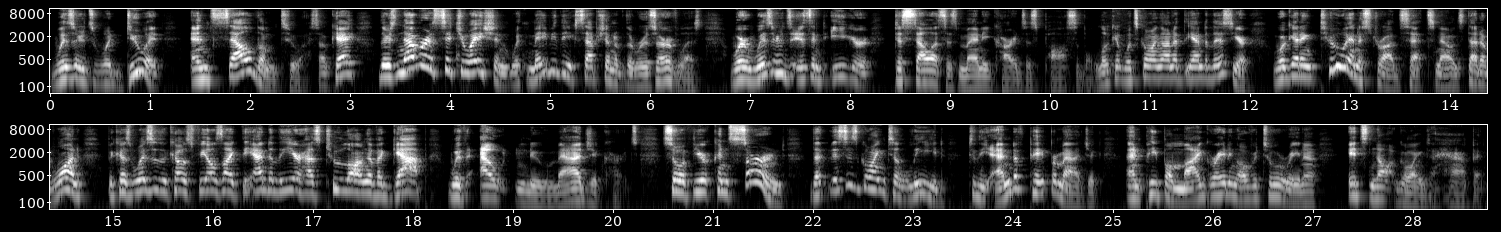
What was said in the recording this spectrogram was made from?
Wizards would do it and sell them to us, okay? There's never a situation, with maybe the exception of the reserve list, where Wizards isn't eager to sell us as many cards as possible. Look at what's going on at the end of this year. We're getting two Innistrad sets now instead of one because Wizards of the Coast feels like the end of the year has too long of a gap without new Magic cards. So if you're concerned that this is going to lead to the end of paper Magic and people migrating over to Arena, it's not going to happen.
